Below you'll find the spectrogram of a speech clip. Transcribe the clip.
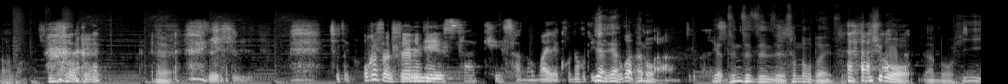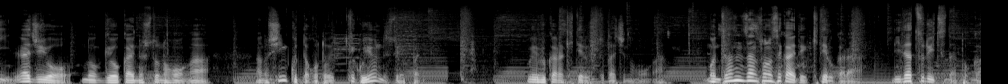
アーバン。ね ぜひ。ちょっと、岡さんちなみにプロデューサー K さんの前でこんなこと言ってよかった？のかなっていや。全然全然そんなことないですよ。むしろ、あの、非ラジオの業界の人の方が、あの、シンクったことを結構言うんですよ、やっぱり。ウェブから来てる人たちの方が。もうだんだんその世界で来てるから、離脱率だとか、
